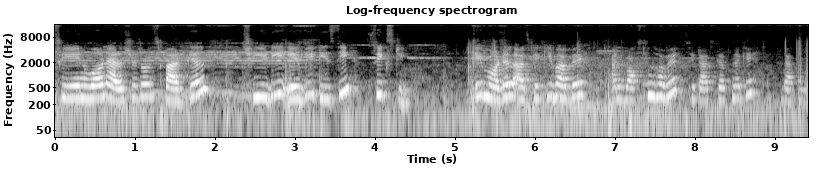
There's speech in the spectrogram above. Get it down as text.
three in one aerostation sparkle three D AB TC sixty এই মডেল আজকে কীভাবে আনবক্সিং হবে, সেটা আজকে আপনাকে দেখাবো।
